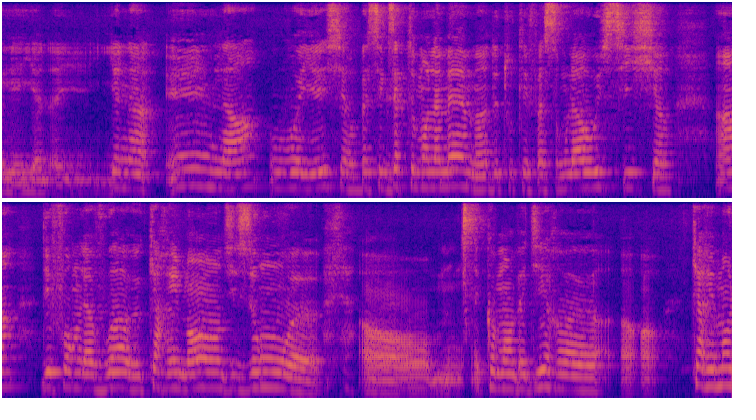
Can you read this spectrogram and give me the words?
il euh, y, en a une là, vous voyez, ben, c'est exactement la même, hein, de toutes les façons, là aussi. Hein, des fois, on la voit euh, carrément, disons, euh, comment on va dire, carrément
